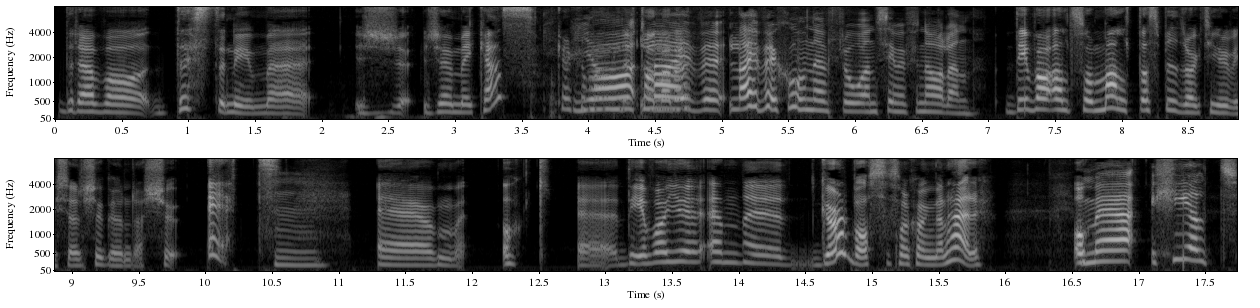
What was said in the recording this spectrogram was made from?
Det där var Destiny med Je, Je me casse, kanske man Ja, live, live-versionen från semifinalen. Det var alltså Maltas bidrag till Eurovision 2021. Mm. Ehm, och eh, det var ju en eh, girlboss som sjöng den här. Och- Med helt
